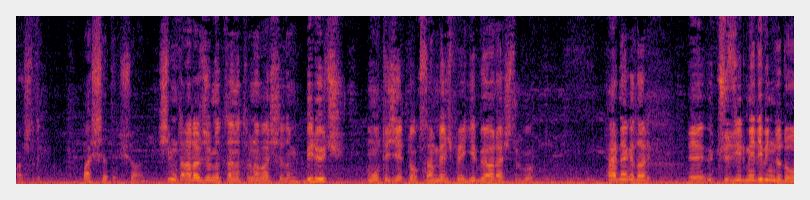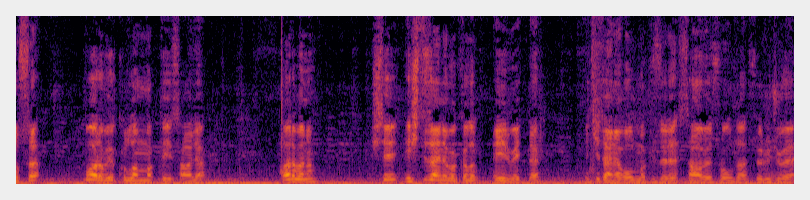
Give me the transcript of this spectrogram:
Başladık. Başladık şu an. Şimdi aracımın tanıtımına başlayalım. 1.3 Multijet 95 beygir bir araçtır bu. Her ne kadar e, 327 binde de olsa bu arabayı kullanmaktayız hala. Arabanın işte iç dizaynına bakalım. Airbag'ler. İki tane olmak üzere sağ ve solda sürücü ve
